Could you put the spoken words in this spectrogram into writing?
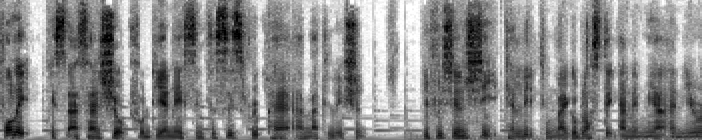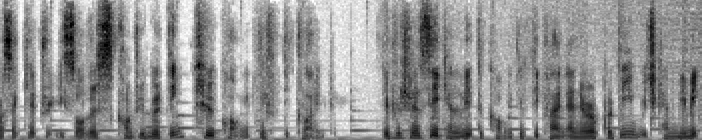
Folate is essential for DNA synthesis, repair, and methylation. Deficiency can lead to megaloblastic anemia and neuropsychiatric disorders contributing to cognitive decline. Deficiency can lead to cognitive decline and neuropathy which can mimic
